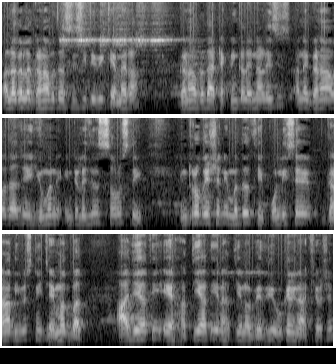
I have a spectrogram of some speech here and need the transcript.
અલગ અલગ ઘણા બધા સીસીટીવી કેમેરા, ઘણા બધા ટેકનિકલ એનાલિસિસ અને ઘણા બધા જે હ્યુમન ઇન્ટેલિજન્સ સોર્સથી ઇન્ટ્રોગેશનની મદદથી પોલીસે ઘણા દિવસની જહેમત બાદ આ જે હતી એ હત્યા હતી અને હત્યાનો ભેદવી ઉકેલી નાખ્યો છે.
